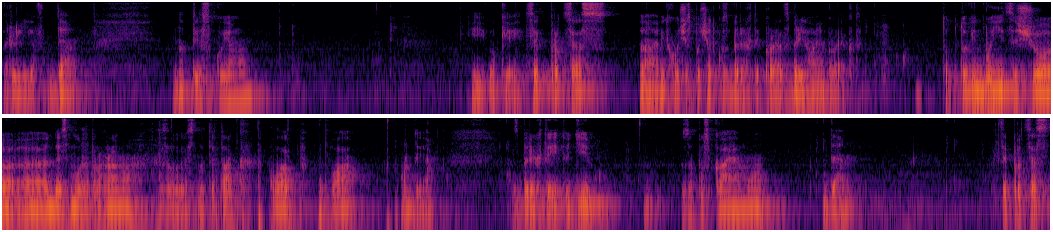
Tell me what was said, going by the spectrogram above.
рельєфу DEM. Натискуємо. І окей. Цей процес. А, він хоче спочатку зберегти проект, зберігаємо проект. Тобто він боїться, що е, десь може програма зависнути. Так, Lab 2, 1. Зберегти і тоді запускаємо DEM. Цей процес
